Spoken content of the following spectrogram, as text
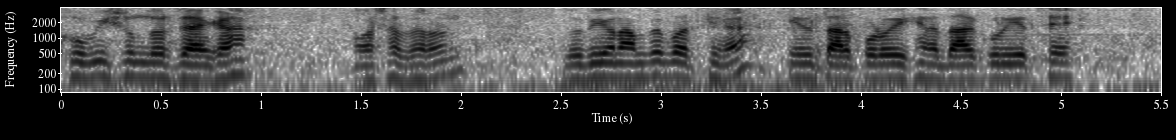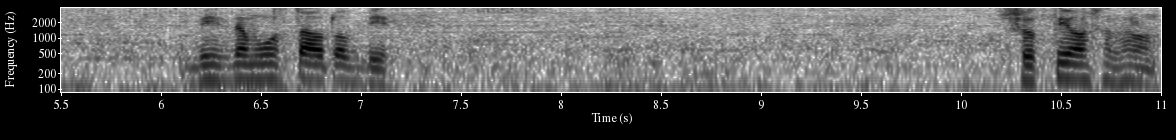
খুবই সুন্দর জায়গা, অসাধারণ। যদিও নামতে পারছি না, কিন্তু তারপরেও এখানে দাঁড় করিয়েছে। This the most out of this সত্যি অসাধারণ।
